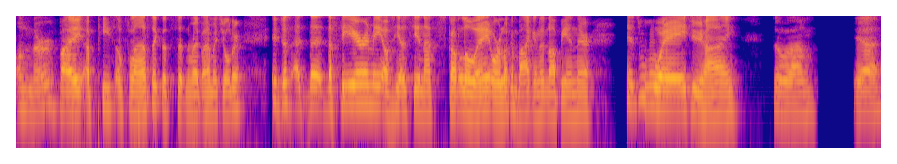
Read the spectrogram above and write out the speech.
unnerved by a piece of plastic that's sitting right behind my shoulder. It just uh, the the fear in me of you know, seeing that scuttle away or looking back and it not being there is way too high. So um, yeah,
